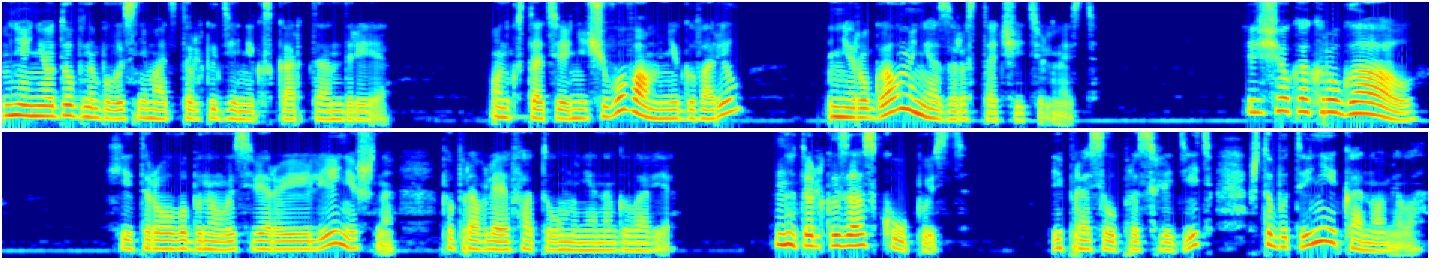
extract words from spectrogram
Мне неудобно было снимать столько денег с карты Андрея. Он, кстати, ничего вам не говорил? Не ругал меня за расточительность? Еще как ругал! Хитро улыбнулась Вера Ильинична, поправляя фату у меня на голове. Но только за скупость. И просил проследить, чтобы ты не экономила.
